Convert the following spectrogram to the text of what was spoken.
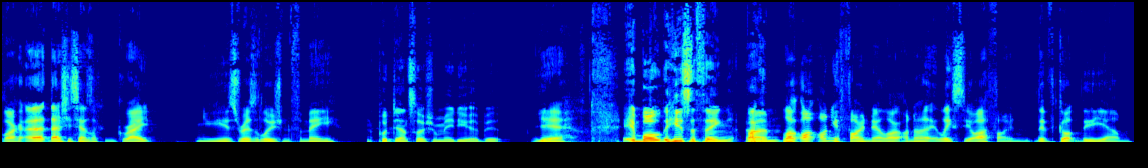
Like uh, that actually sounds like a great New Year's resolution for me. Put down social media a bit. Yeah, Eh, well, here's the thing. like um, like on, on your phone now. Like I know at least the iPhone, they've got the um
